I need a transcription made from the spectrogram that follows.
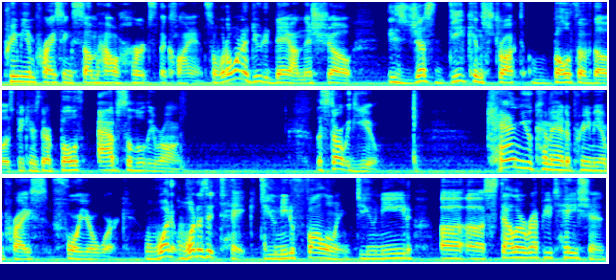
premium pricing somehow hurts the client. So what I want to do today on this show is just deconstruct both of those because they're both absolutely wrong. Let's start with you. Can you command a premium price for your work? What, what does it take? Do you need a following? Do you need a, a stellar reputation?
